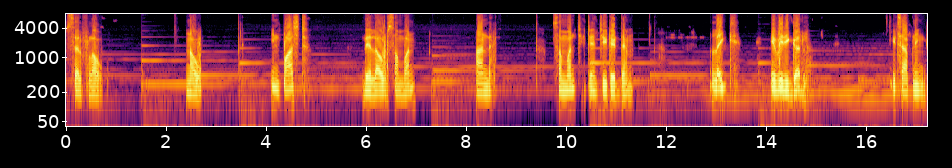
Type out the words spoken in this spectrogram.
self love now in past they loved someone and someone cheated, cheated them. Like every girl it's happening.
